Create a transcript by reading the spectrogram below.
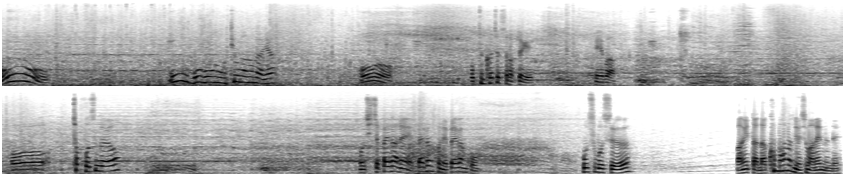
오! 오, 뭐, 뭐, 뭐, 튀어나오는 거 아니야? 오. 엄청 커졌어, 갑자기. 대박. 어, 첫 보스인가요? 어, 진짜 빨가네. 빨간 코네, 빨간 코. 보스, 보스. 망했다. 나 콤보 하나도 연습 안 했는데.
